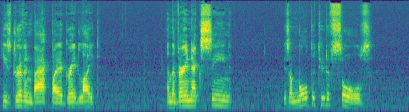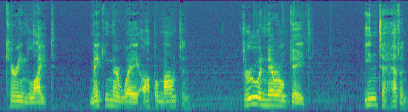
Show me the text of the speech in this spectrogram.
he's driven back by a great light. And the very next scene is a multitude of souls carrying light, making their way up a mountain, through a narrow gate, into heaven,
